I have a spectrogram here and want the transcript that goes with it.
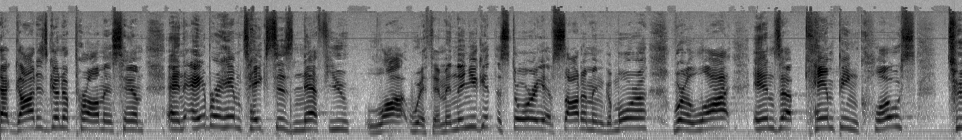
that God is going to promise him. And Abraham takes his nephew Lot with him. And then you get the story of Sodom and Gomorrah, where Lot ends up camping close to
